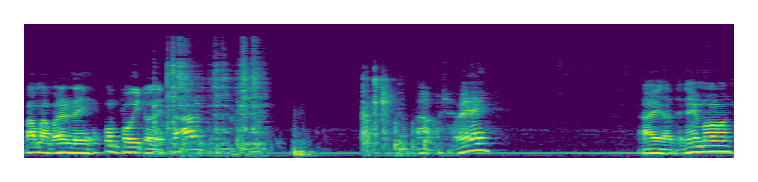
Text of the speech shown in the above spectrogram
Vamos a ponerle un poquito de sal. Vamos a ver. Ahí la tenemos.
